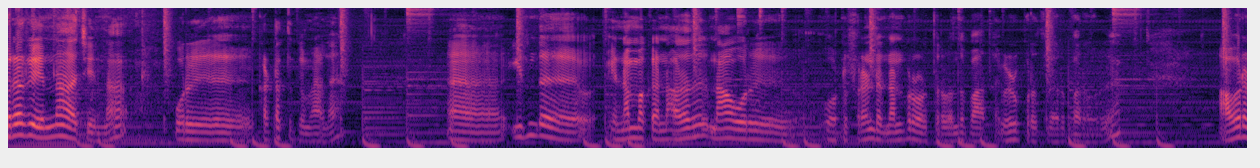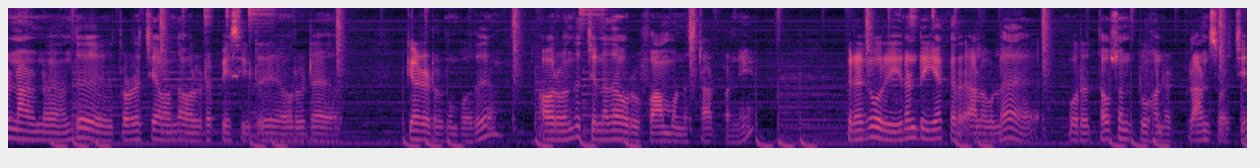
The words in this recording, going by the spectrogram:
பிறகு என்ன ஆச்சுன்னா ஒரு கட்டத்துக்கு மேலே இந்த நம்ம கண் அதாவது நான் ஒரு ஒரு ஃப்ரெண்டு நண்பர் ஒருத்தர் வந்து பார்த்தேன் விழுப்புரத்தில் இருப்பார் அவர். அவரை நான் வந்து தொடர்ச்சியாக வந்து அவர்கிட்ட பேசிக்கிட்டு அவர்கிட்ட கேட்டுகிட்டு இருக்கும்போது அவர் வந்து சின்னதாக ஒரு ஃபார்ம் ஒன்று ஸ்டார்ட் பண்ணி பிறகு ஒரு இரண்டு ஏக்கர் அளவில் ஒரு தௌசண்ட் டூ ஹண்ட்ரட் பிளான்ஸ் வச்சு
